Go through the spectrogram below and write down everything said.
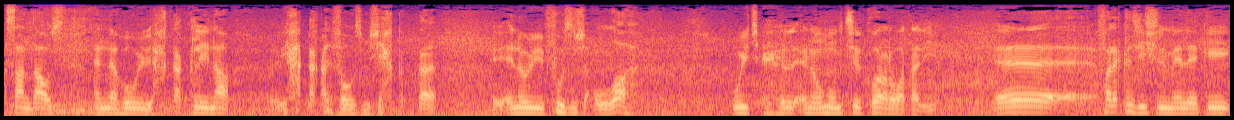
سان داوز أنه يحقق لنا يحقق الفوز ماشي يحقق أنه يفوز إن شاء الله ويتأهل لأنه ممثل الكرة الوطنية. آه، فريق الجيش الملكي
